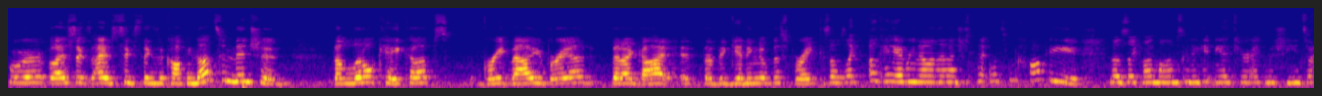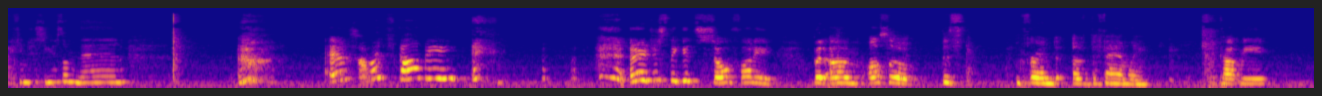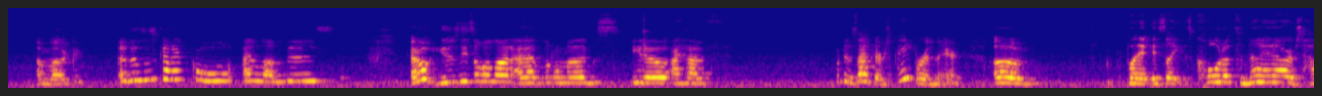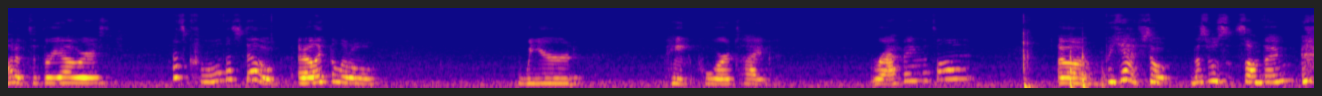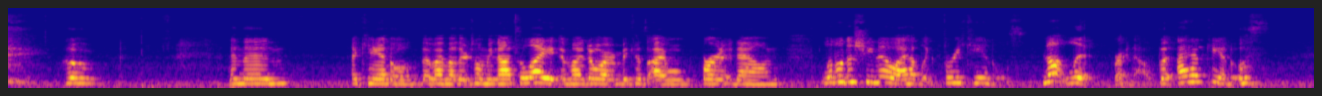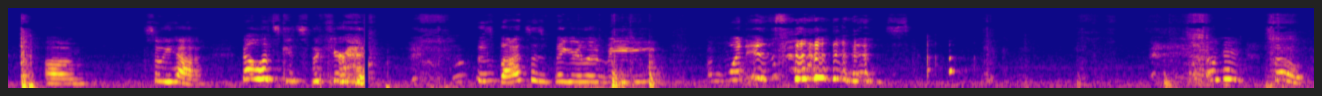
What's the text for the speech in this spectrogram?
Four, five, six, I have six things of coffee, not to mention the little K-Cups great value brand that I got at the beginning of this break because I was like, okay, every now and then I just might want some coffee. And I was like, my mom's gonna get me a Keurig machine so I can just use them then. I have so much coffee. and I just think it's so funny. But um, also, this friend of the family got me a mug. And this is kind of cool. I love this. I don't use these a whole lot. I have little mugs, you know, I have, what is that? There's paper in there. Um, but it's like, it's cold up to nine hours, hot up to three hours. That's cool, that's dope. And I like the little weird paint pour type wrapping that's on it. Um, but yeah, so this was something. um, and then a candle that my mother told me not to light in my dorm because I will burn it down. Little does she know I have like three candles. Not lit right now, but I have candles. Um, so yeah, now let's get to the Keurig. this box is bigger than me. What is this? Okay, so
